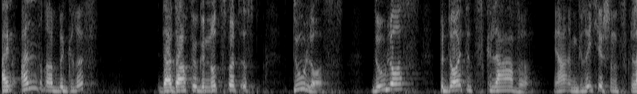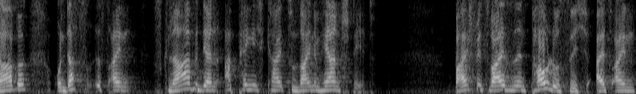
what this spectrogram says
Ein anderer Begriff, der dafür genutzt wird, ist Doulos. Doulos bedeutet Sklave. Ja, im Griechischen Sklave. Und das ist ein Sklave, der in Abhängigkeit zu seinem Herrn steht. Beispielsweise nennt Paulus sich als ein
